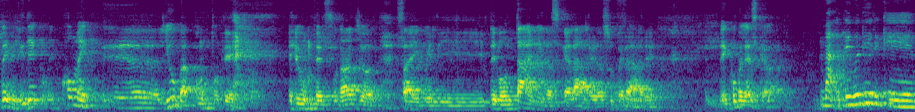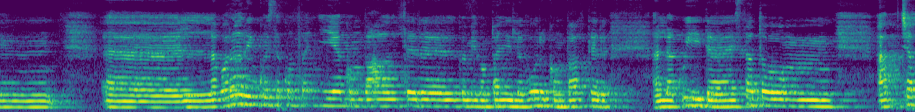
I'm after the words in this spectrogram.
Bene, l'idea come, come eh, Liuba appunto che è un personaggio, sai, quelli, le montagne da scalare, da superare, e come l'hai scalato? Ma devo dire che mh, eh, lavorare in questa compagnia con Walter, con i miei compagni di lavoro, con Walter alla guida, è stato, mh, mm, ha, ci ha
